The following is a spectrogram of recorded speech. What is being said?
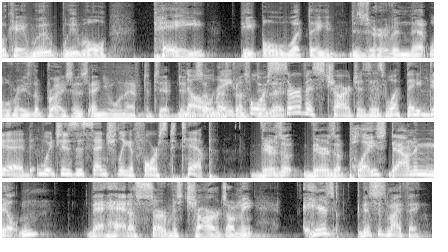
"Okay, we we will pay." People what they deserve, and that will raise the prices, and you won't have to tip. Didn't no, some they restaurants do forced service charges is what they did, which is essentially a forced tip. there's a there's a place down in Milton that had a service charge on me. Here's this is my thing.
